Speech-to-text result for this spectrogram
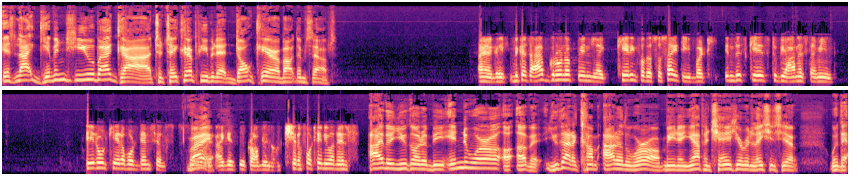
it's not given to you by God to take care of people that don't care about themselves. I agree because I've grown up in like caring for the society, but in this case, to be honest, I mean, they don't care about themselves. So Right. I, I guess they probably don't care about anyone else. Either you're going to be in the world or of it. You got to come out of the world, meaning you have to change your relationship with the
